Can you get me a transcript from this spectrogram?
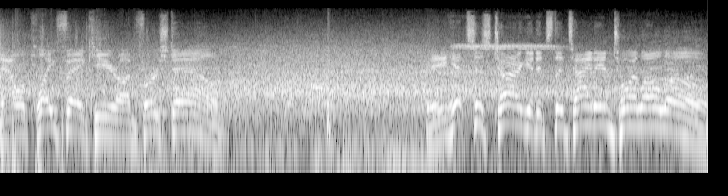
Now a play fake here on first down. He hits his target. It's the tight end, Toilolo.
